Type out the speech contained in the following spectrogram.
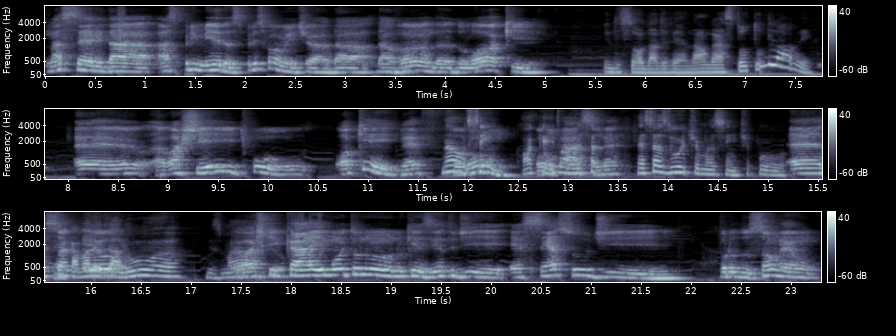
na série da as primeiras, principalmente a da da Wanda, do Loki, E do Soldado Invernal gastou tudo lá, velho. é, eu achei tipo ok, né? Não, Foram- sim, ok, massa, essa- né? Essas últimas, assim, tipo, É, só é, que Cavaleiro eu, da Lua, Smart. eu acho que cai muito no, no quesito de excesso de produção, né? Um-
